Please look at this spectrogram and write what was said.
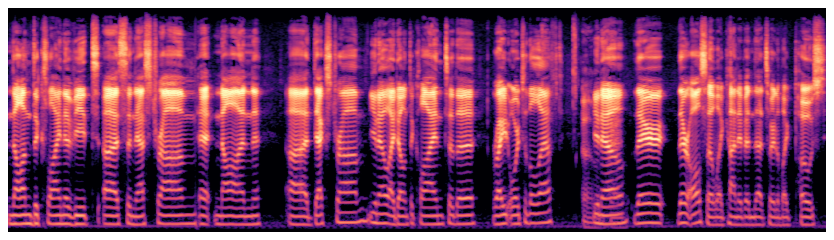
non declinavit uh, sinistram et non uh, dextram. You know, I don't decline to the right or to the left Oh, you know they're they're also like kind of in that sort of like post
